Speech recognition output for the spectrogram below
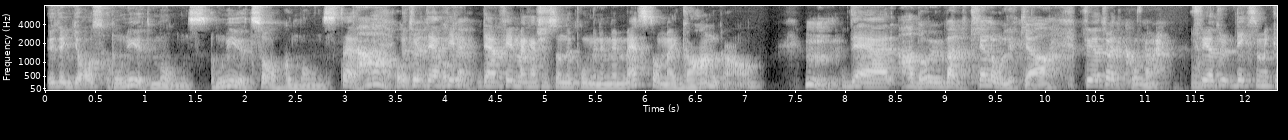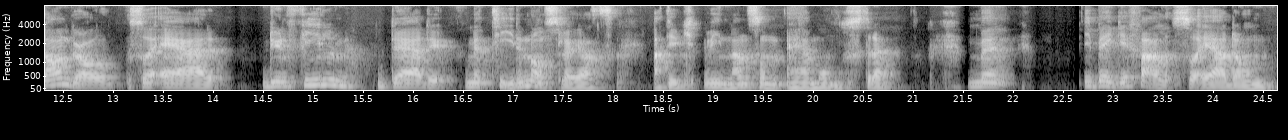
Utan jag, hon är ju ett monster. Hon är ju ett sagomonster. Ah, jag tror att den, film, okej. den filmen kanske som den påminner mig mest om är Gone Girl. Där, Ja, då har vi verkligen olika för jag tror att, reaktioner. för jag tror liksom i Gone Girl så är det ju en film där det med tiden avslöjas att det är kvinnan som är monstret. Men i bägge fall så är de...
